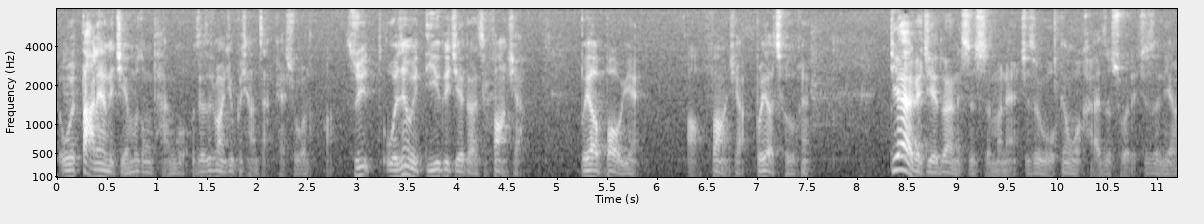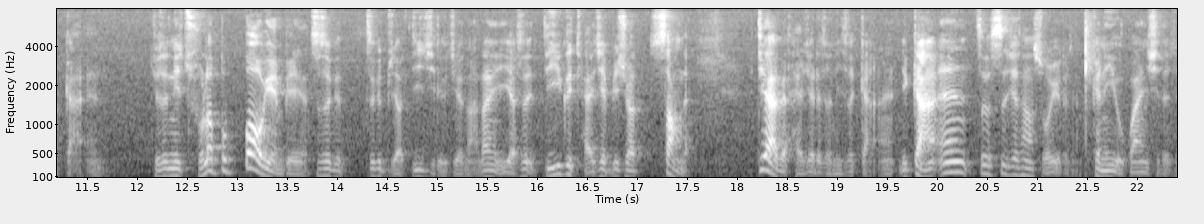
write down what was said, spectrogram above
我大量的节目中谈过，我在这地方就不想展开说了啊。所以我认为第一个阶段是放下，不要抱怨，啊，放下，不要仇恨。第二个阶段呢是什么呢？就是我跟我孩子说的，就是你要感恩，就是你除了不抱怨别人，这是个这个比较低级的一个阶段，但也是第一个台阶必须要上的。第二个台阶的时候，你是感恩，你感恩这个世界上所有的人，跟你有关系的人。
